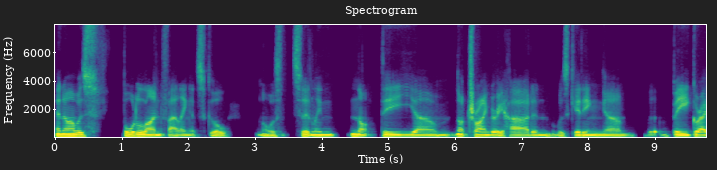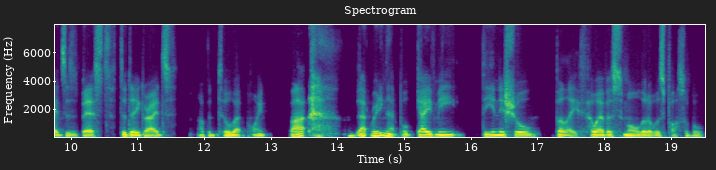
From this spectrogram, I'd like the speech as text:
And I was borderline failing at school. I was certainly not the um, not trying very hard and was getting um, B grades as best to D grades up until that point. But that reading that book gave me the initial belief, however small, that it was possible.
